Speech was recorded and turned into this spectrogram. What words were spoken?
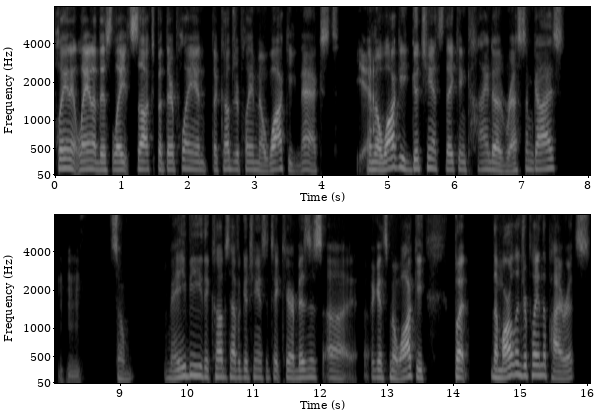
playing Atlanta this late sucks, but they're playing, the Cubs are playing Milwaukee next. Yeah. And Milwaukee, good chance they can kind of rest some guys. Mhm. So maybe the Cubs have a good chance to take care of business uh, against Milwaukee. But the Marlins are playing the Pirates.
